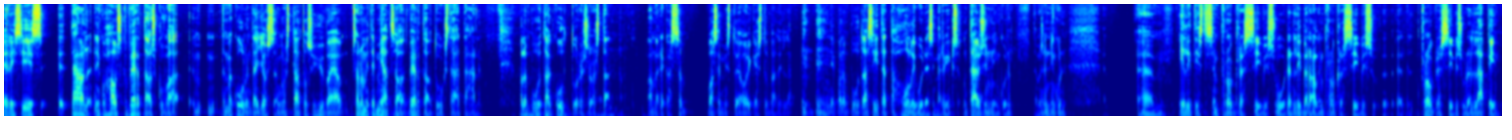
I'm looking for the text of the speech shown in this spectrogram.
Eli siis e, tämä on niinku hauska vertauskuva. Mä kuulin tämän jossain, mun tämä on tosi hyvä. Ja sano, miten mieltä sä oot, vertautuuko tämä tähän? Paljon puhutaan kulttuurisoista Amerikassa vasemmisto ja oikeiston välillä. ja paljon puhutaan siitä, että Hollywood esimerkiksi on täysin niin kuin, tämmöisen niin kuin, äm, elitistisen progressiivisuuden, liberaalin progressiivisu- progressiivisuuden läpi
